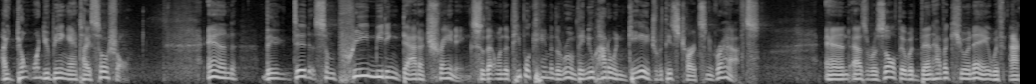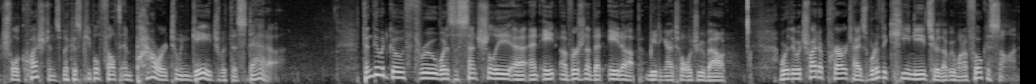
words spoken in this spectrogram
I don't want you being antisocial. And they did some pre meeting data training so that when the people came in the room, they knew how to engage with these charts and graphs. And as a result, they would then have a Q&A with actual questions because people felt empowered to engage with this data. Then they would go through what is essentially a, an eight, a version of that eight up meeting I told you about, where they would try to prioritize what are the key needs here that we want to focus on.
